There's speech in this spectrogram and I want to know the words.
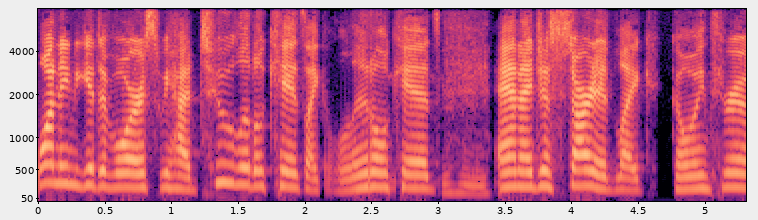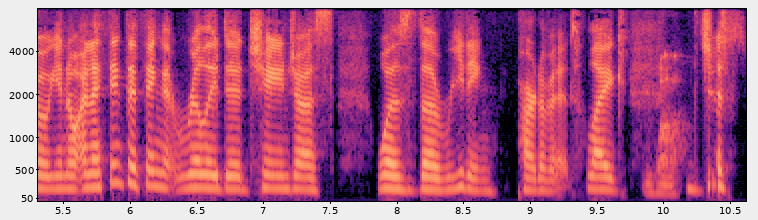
wanting to get divorced. We had two little kids, like little kids. Mhm. And I just started like going through, you know, and I think the thing that really did change us was the reading part of it. Like Wow. just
